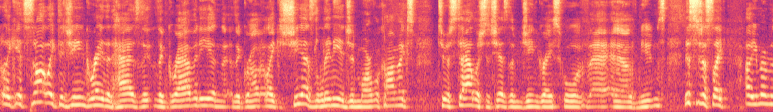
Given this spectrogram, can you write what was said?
like it's not like the Jean Grey that has the, the gravity and the, the gra- like she has lineage in Marvel comics to establish that she has the Jean Grey School of uh, of mutants. This is just like, oh, you remember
